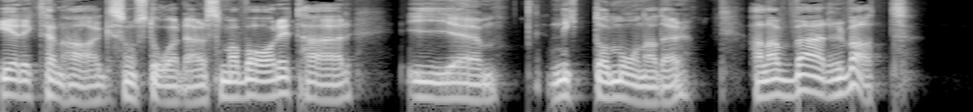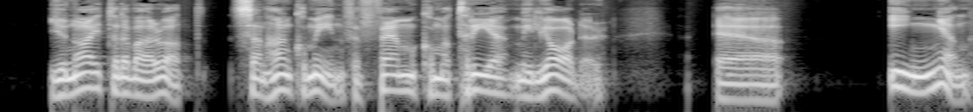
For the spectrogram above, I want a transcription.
Erik Ten Hag som står där som har varit här i eh, 19 månader. Han har värvat, United har värvat sen han kom in för 5,3 miljarder. Eh, ingen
